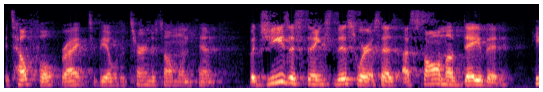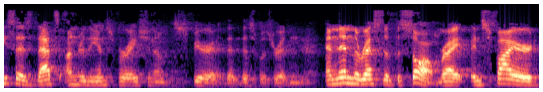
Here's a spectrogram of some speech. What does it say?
It's helpful, right, to be able to turn to Psalm 110. But Jesus thinks this, where it says a Psalm of David, he says that's under the inspiration of the Spirit that this was written. And then the rest of the Psalm, right, inspired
